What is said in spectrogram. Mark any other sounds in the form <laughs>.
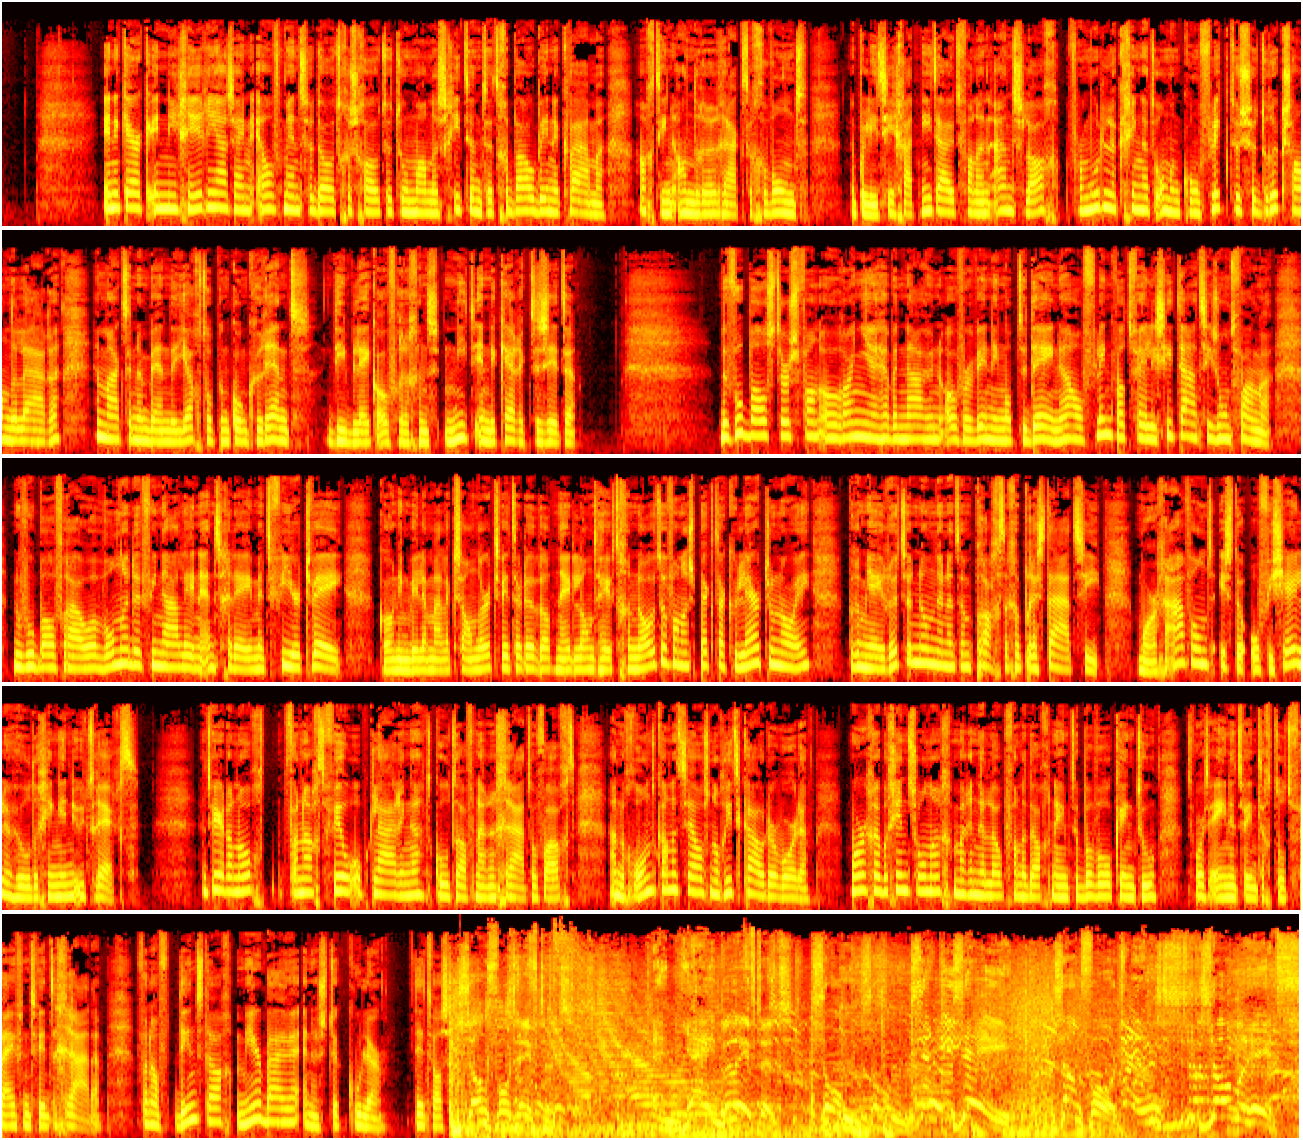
In een kerk in Nigeria zijn elf mensen doodgeschoten toen mannen schietend het gebouw binnenkwamen. 18 anderen raakten gewond. De politie gaat niet uit van een aanslag. Vermoedelijk ging het om een conflict tussen drugshandelaren en maakte een bende jacht op een concurrent. Die bleek overigens niet in de kerk te zitten. De voetbalsters van Oranje hebben na hun overwinning op de Denen al flink wat felicitaties ontvangen. De voetbalvrouwen wonnen de finale in Enschede met 4-2. Koning Willem-Alexander twitterde dat Nederland heeft genoten van een spectaculair toernooi. Premier Rutte noemde het een prachtige prestatie. Morgenavond is de officiële huldiging in Utrecht. Het weer dan nog. Vannacht veel opklaringen. Het koelt af naar een graad of acht. Aan de grond kan het zelfs nog iets kouder worden. Morgen begint zonnig, maar in de loop van de dag neemt de bewolking toe. Het wordt 21 tot 25 graden. Vanaf dinsdag meer buien en een stuk koeler. Dit was het. Zandvoort heeft het. En jij beleeft het. Zon. Zon. Zee. Zandvoort. Een zomerhit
